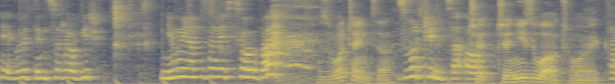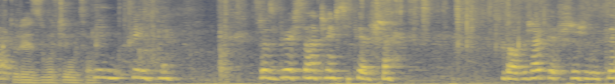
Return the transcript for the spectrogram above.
Jakby tym co robisz. Nie umiałam znaleźć słowa. Złoczyńca. Złoczyńca, o. Czy, czyni zło człowiek, Tak. który jest złoczyńcą. Pięknie. pięknie. Rozbiłeś to na części pierwsze. Dobrze, pierwszy żółty.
